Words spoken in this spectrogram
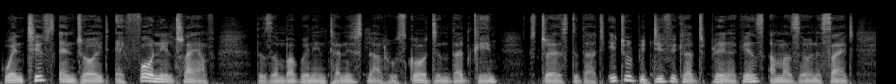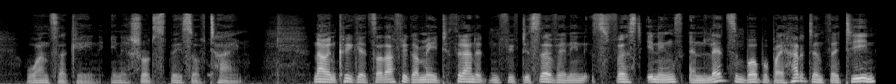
when Chiefs enjoyed a 4-0 triumph. The Zimbabwean international who scored in that game stressed that it will be difficult playing against Amazon side once again in a short space of time. Now in cricket, South Africa made 357 in its first innings and led Zimbabwe by 113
